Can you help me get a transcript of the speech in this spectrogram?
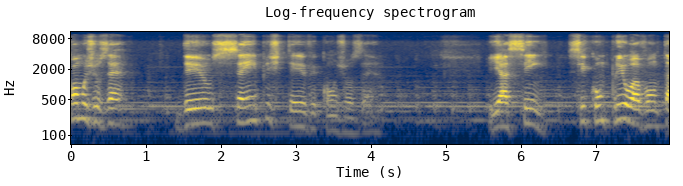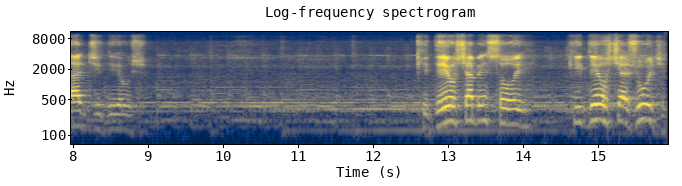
Como José, Deus sempre esteve com José. E assim se cumpriu a vontade de Deus. Que Deus te abençoe, que Deus te ajude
